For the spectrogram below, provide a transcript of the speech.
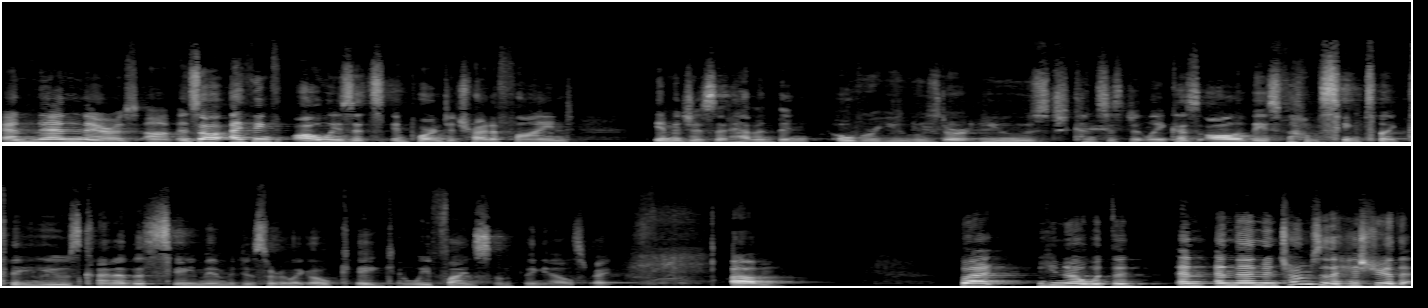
And then there's um, and so I think always it's important to try to find images that haven't been overused or used consistently because all of these films seem like they use kind of the same images sort of like okay can we find something else? Right. Um, but you know with the and, and then in terms of the history of the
